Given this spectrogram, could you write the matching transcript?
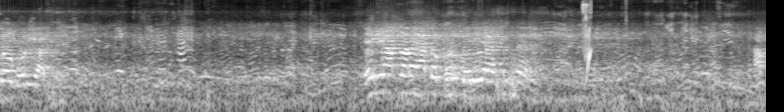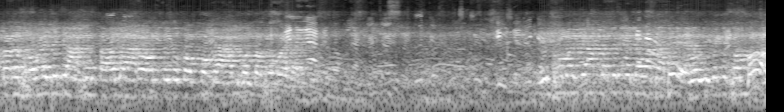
মধ্যেও ঘড়ি আছে। এই যে আপনারা এতক্ষণ বেরিয়ে আসতেছেন, আপনারা সবাই যদি আসেন, তাহলে আরও অন্তত কমপক্ষে আট ঘণ্টা সময় এই সময় কি আপনাদেরকে দেওয়া যাবে? এবং এটা কি সম্ভব?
